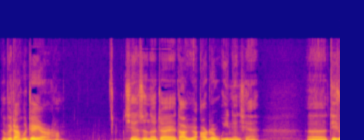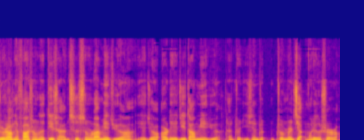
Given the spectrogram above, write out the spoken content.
那为啥会这样哈？先是呢，在大约二点五亿年前。嗯，地球上呢发生了第三次生物大灭绝啊，也叫二叠纪大灭绝。咱这以前专专门讲过这个事儿啊。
